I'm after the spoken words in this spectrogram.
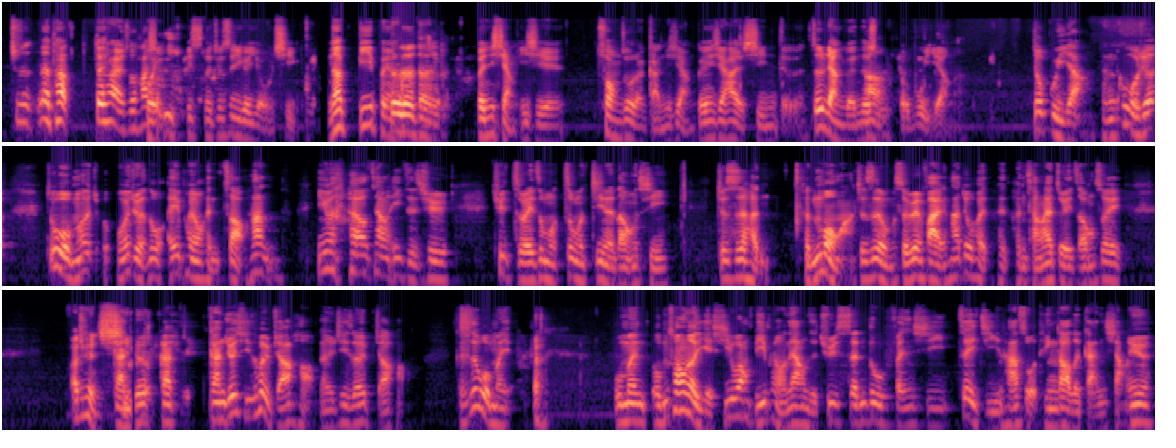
就是那他对他来说，他想维持的就是一个友情。那 B 朋友，对对对，分享一些创作的感想跟一些他的心得，这两个人的都不一样啊，就不一样，很酷。我觉得，就我们会，我会觉得，我 A 朋友很燥，他因为他要这样一直去去追这么这么近的东西，就是很。很猛啊！就是我们随便发一个，他就很很很常在追踪，所以而且很感觉感感觉其实会比较好，感觉其实会比较好。可是我们 我们我们创作者也希望 B 朋友那样子去深度分析这一集他所听到的感想，因为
